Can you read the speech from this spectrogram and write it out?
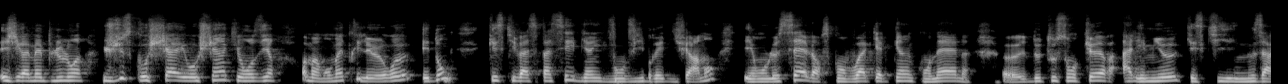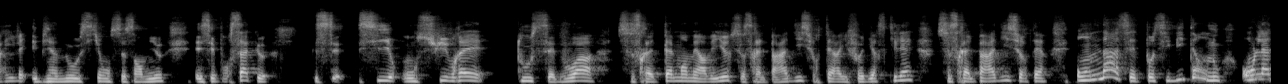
et j'irai même plus loin, jusqu'aux chats et aux chiens qui vont se dire oh ben mon maître il est heureux, et donc qu'est-ce qui va se passer? Eh bien ils vont vibrer différemment, et on le sait lorsqu'on voit quelqu'un qu'on aime euh, de tout son cœur aller mieux, qu'est-ce qui nous arrive? Eh bien nous aussi on se sent mieux, et c'est pour ça que si on suivrait tous cette voie, ce serait tellement merveilleux que ce serait le paradis sur Terre. Il faut dire ce qu'il est. Ce serait le paradis sur Terre. On a cette possibilité en nous. On l'a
